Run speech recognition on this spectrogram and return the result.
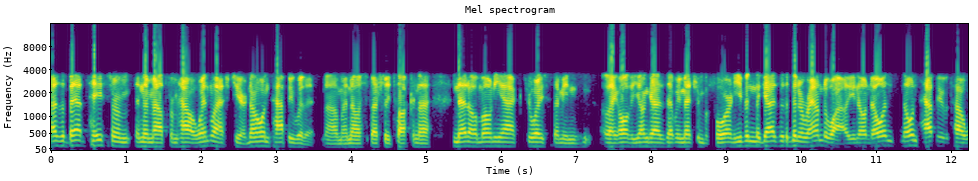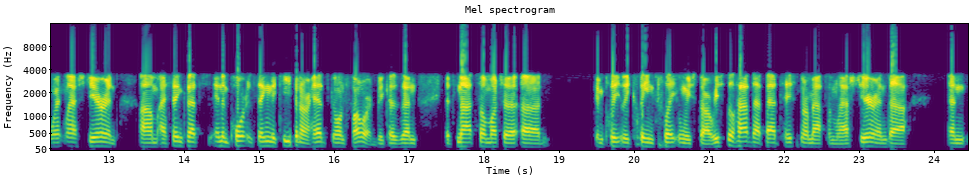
has a bad taste from in their mouth from how it went last year. No one's happy with it. Um, I know, especially talking to Neto, Moniak, Joyce. I mean, like all the young guys that we mentioned before, and even the guys that have been around a while. You know, no one's no one's happy with how it went last year, and um, I think that's an important thing to keep in our heads going forward because then it's not so much a, a completely clean slate when we start. We still have that bad taste in our mouth from last year, and uh, and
